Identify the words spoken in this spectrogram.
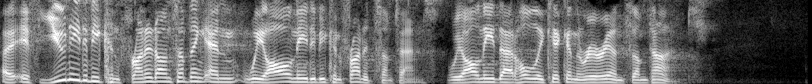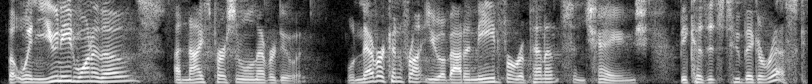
uh, if you need to be confronted on something, and we all need to be confronted sometimes, we all need that holy kick in the rear end sometimes. But when you need one of those, a nice person will never do it. Will never confront you about a need for repentance and change because it's too big a risk,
